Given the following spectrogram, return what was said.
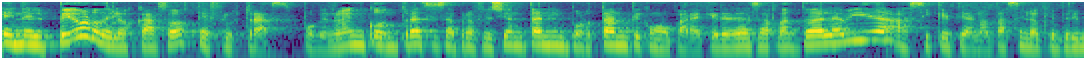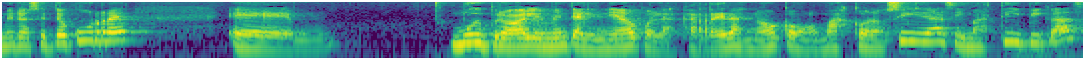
en el peor de los casos te frustras, porque no encontrás esa profesión tan importante como para querer hacerla toda la vida, así que te anotas en lo que primero se te ocurre muy probablemente alineado con las carreras ¿no? como más conocidas y más típicas,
